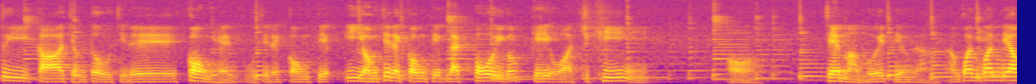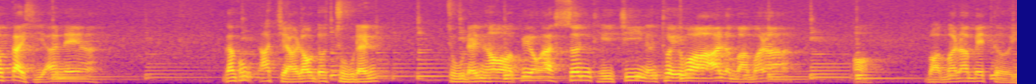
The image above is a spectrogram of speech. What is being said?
对家长都有一个贡献，有一个功德，伊用这个功德来保伊讲加活一千年，哦，这嘛不一定啦。啊，阮阮了解是安尼啊。咱讲啊，食肉都主人，主人吼，比如啊，身体机能退化，啊，就慢慢啊，哦，慢慢啊，要倒去。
